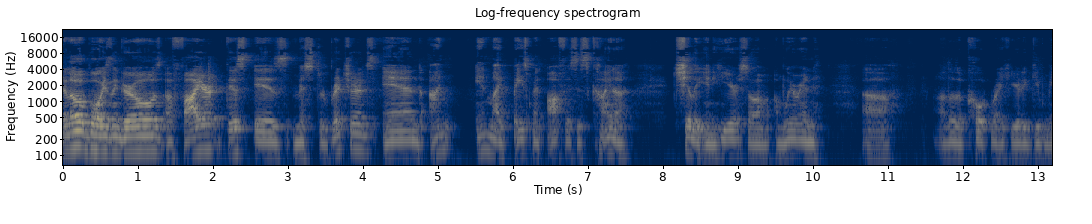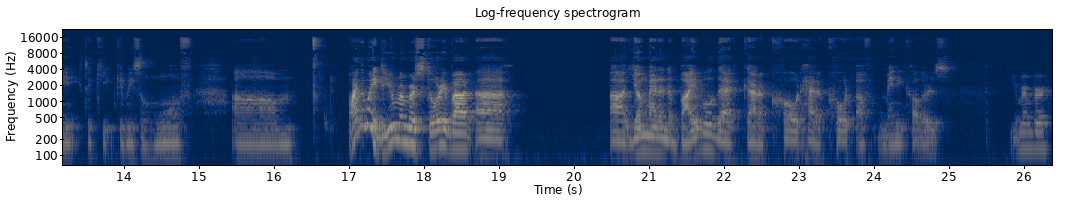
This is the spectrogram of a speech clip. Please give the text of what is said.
Hello, boys and girls of fire. This is Mr. Richards, and I'm in my basement office. It's kind of chilly in here, so I'm, I'm wearing uh, a little coat right here to give me to keep give me some warmth. Um, by the way, do you remember a story about uh, a young man in the Bible that got a coat, had a coat of many colors? You remember?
